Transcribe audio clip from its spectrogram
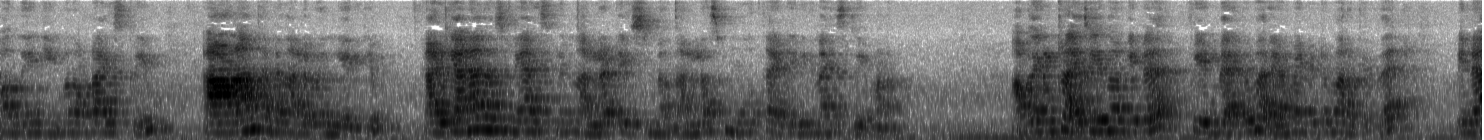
വന്നു കഴിഞ്ഞപ്പോൾ നമ്മുടെ ഐസ്ക്രീം കാണാൻ തന്നെ നല്ല ഭംഗിയായിരിക്കും. കഴിക്കാനാന്ന് വെച്ചിട്ടുണ്ടെങ്കിൽ ഐസ്ക്രീം നല്ല ടേസ്റ്റ് ഉണ്ടാവും നല്ല സ്മൂത്ത് ആയിട്ട് ഇരിക്കുന്ന ഐസ്ക്രീമാണ് അപ്പോൾ നിങ്ങൾ ട്രൈ ചെയ്ത് നോക്കിയിട്ട് ഫീഡ്ബാക്ക് പറയാൻ വേണ്ടിയിട്ട് മറക്കരുത്. പിന്നെ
